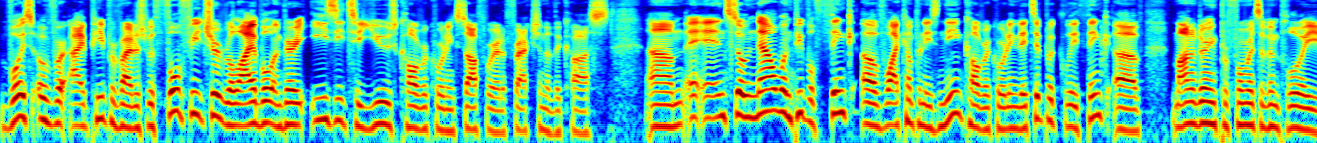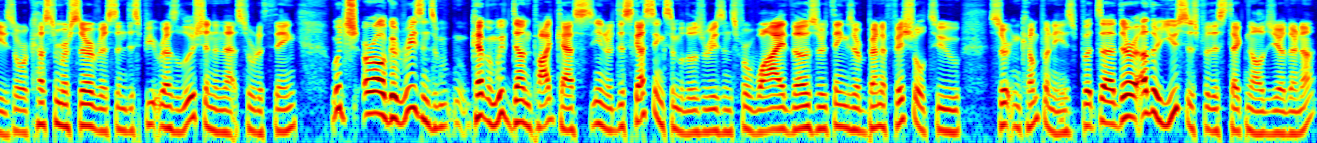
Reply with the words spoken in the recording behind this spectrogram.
voice over IP providers with full featured, reliable, and very easy to use call recording software at a fraction of the costs. Um, and, and, so now, when people think of why companies need call recording, they typically think of monitoring performance of employees or customer service and dispute resolution and that sort of thing, which are all good reasons. Kevin, we've done podcasts, you know, discussing some of those reasons for why those are things are beneficial beneficial to certain companies. But uh, there are other uses for this technology, are there not?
